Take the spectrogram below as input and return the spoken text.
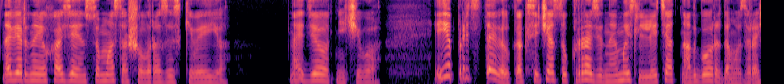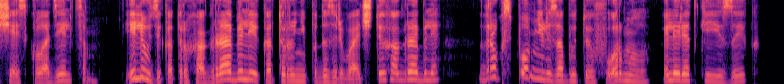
Наверное, ее хозяин с ума сошел, разыскивая ее. Найдет ничего. И я представил, как сейчас украденные мысли летят над городом, возвращаясь к владельцам. И люди, которых ограбили, и которые не подозревают, что их ограбили, вдруг вспомнили забытую формулу или редкий язык,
